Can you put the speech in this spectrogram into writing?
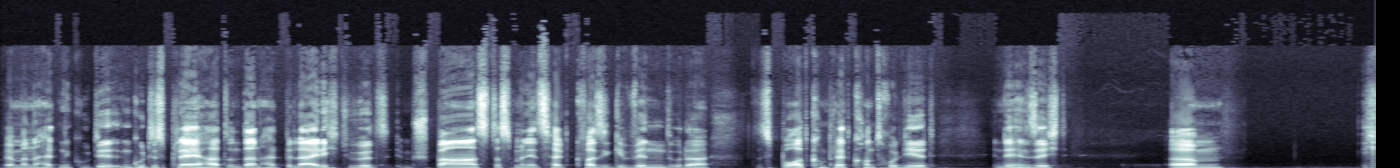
wenn man halt eine gute, ein gutes Play hat und dann halt beleidigt wird im Spaß, dass man jetzt halt quasi gewinnt oder das Board komplett kontrolliert in der Hinsicht. Ähm, ich,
